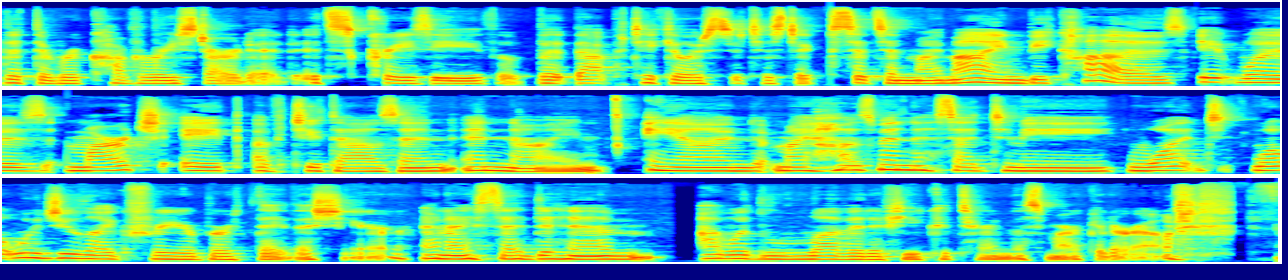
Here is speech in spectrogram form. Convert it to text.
that the recovery started. It's crazy that that particular statistic sits in my mind because it was March 8th of 2009 and my husband said to me, "What what would you like for your birthday this year?" And I said to him, "I would love it if you could turn this market around."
